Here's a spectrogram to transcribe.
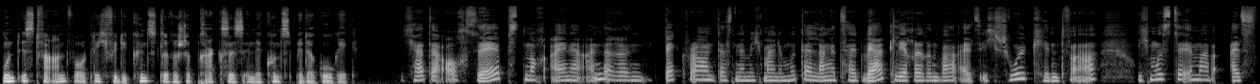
und ist verantwortlich für die künstlerische Praxis in der Kunstpädagogik. Ich hatte auch selbst noch einen anderen Background, dass nämlich meine Mutter lange Zeit Werklehrerin war, als ich Schulkind war. Ich musste immer als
